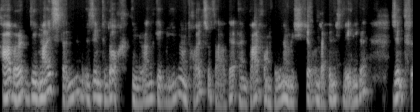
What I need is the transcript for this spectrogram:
Aber die meisten sind doch im Land geblieben und heutzutage, ein paar von denen, und da bin ich wenige, sind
